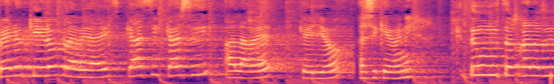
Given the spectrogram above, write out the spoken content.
pero quiero que la veáis casi casi a la vez que yo. Así que venid que tengo muchas ganas de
